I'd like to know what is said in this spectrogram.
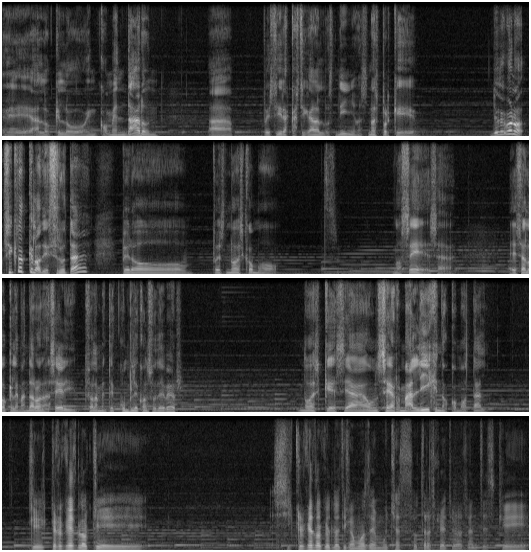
eh, a lo que lo encomendaron a pues ir a castigar a los niños. No es porque yo bueno, sí creo que lo disfruta, pero pues no es como no sé, o sea, es a lo que le mandaron a hacer y solamente cumple con su deber. No es que sea un ser maligno como tal. Que creo que es lo que Sí, creo que es lo que platicamos de muchas otras criaturas antes, que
